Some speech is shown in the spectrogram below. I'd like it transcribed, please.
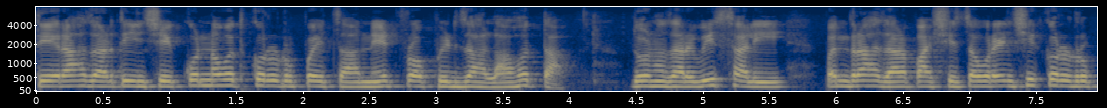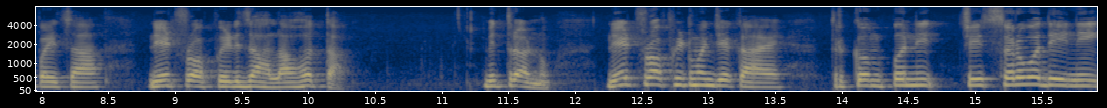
तेरा हजार तीनशे एकोणनव्वद करोड रुपयेचा नेट प्रॉफिट झाला होता. दोन हजार वीस साली पंधरा हजार पाचशे चौऱ्याऐंशी करोड रुपयेचा नेट प्रॉफिट झाला होता. मित्रांनो नेट प्रॉफिट म्हणजे काय? तर कंपनीचे सर्व देणी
